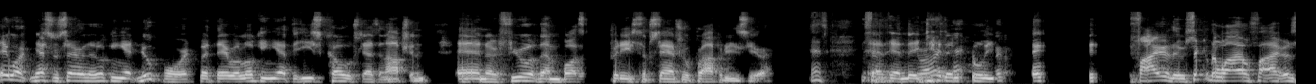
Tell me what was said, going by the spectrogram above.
they weren't necessarily looking at newport but they were looking at the east coast as an option. And a few of them bought pretty substantial properties here. So and, and they did actually fire. They were sick of the wildfires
